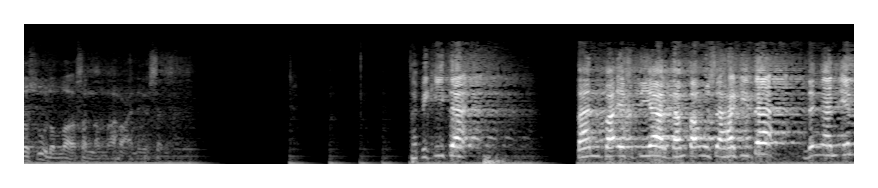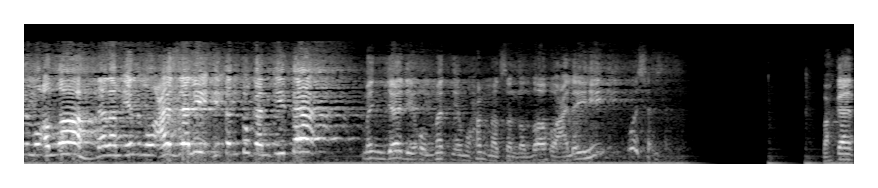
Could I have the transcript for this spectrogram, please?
Rasulullah sallallahu alaihi wasallam. Tapi kita tanpa ikhtiar tanpa usaha kita dengan ilmu Allah dalam ilmu azali ditentukan kita menjadi umatnya Muhammad sallallahu alaihi wasallam Bahkan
